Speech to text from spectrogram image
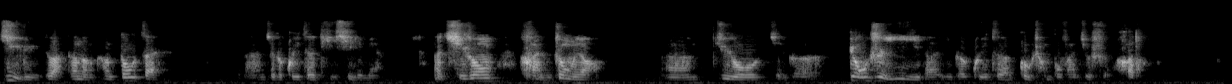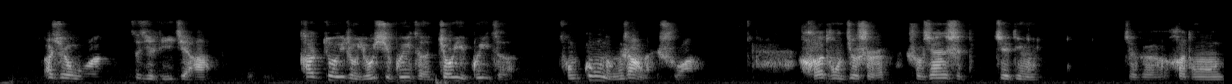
纪律，对吧？等等，可能都在嗯这个规则体系里面。那其中很重要，嗯，具有这个标志意义的一个规则构成部分就是合同。而且我自己理解啊，它作为一种游戏规则、交易规则，从功能上来说啊，合同就是首先是界定这个合同。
